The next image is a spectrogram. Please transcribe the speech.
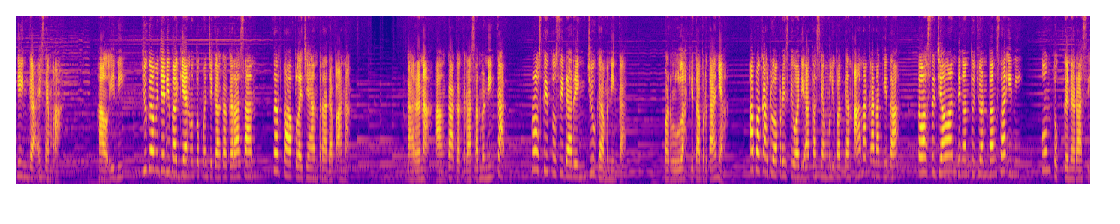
hingga SMA. Hal ini juga menjadi bagian untuk mencegah kekerasan serta pelecehan terhadap anak. Karena angka kekerasan meningkat, prostitusi daring juga meningkat perlulah kita bertanya, apakah dua peristiwa di atas yang melibatkan anak-anak kita telah sejalan dengan tujuan bangsa ini untuk generasi?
